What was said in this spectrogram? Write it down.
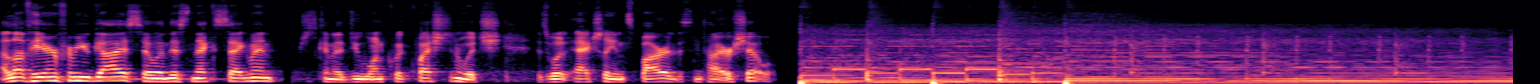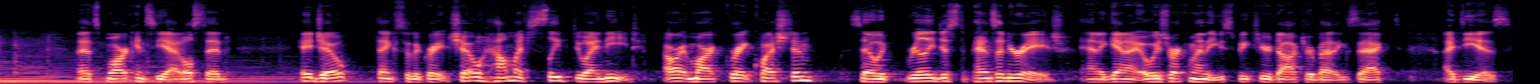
I love hearing from you guys. So in this next segment, I'm just gonna do one quick question, which is what actually inspired this entire show. That's Mark in Seattle said, Hey Joe, thanks for the great show. How much sleep do I need? All right, Mark, great question. So it really just depends on your age. And again, I always recommend that you speak to your doctor about exact ideas.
